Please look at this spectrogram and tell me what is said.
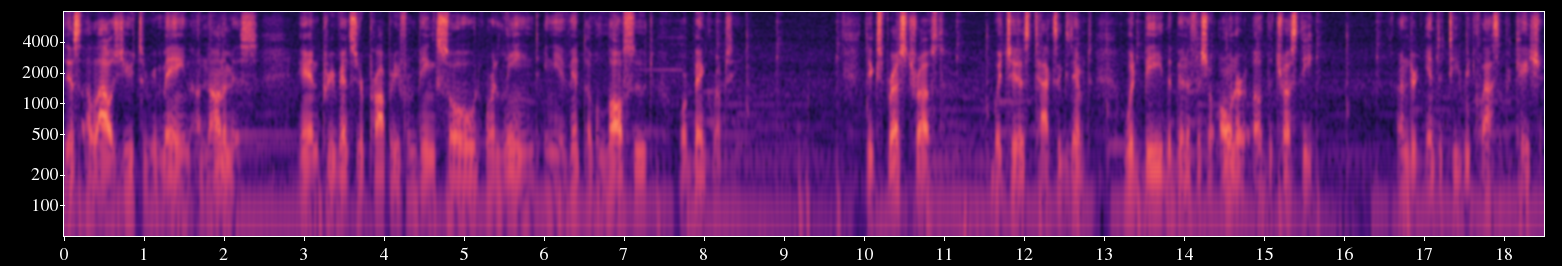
This allows you to remain anonymous and prevents your property from being sold or liened in the event of a lawsuit or bankruptcy. The Express Trust, which is tax exempt, would be the beneficial owner of the trustee under entity reclassification.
